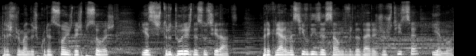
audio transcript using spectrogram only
transformando os corações das pessoas e as estruturas da sociedade, para criar uma civilização de verdadeira justiça e amor.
